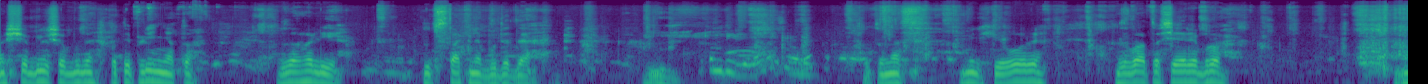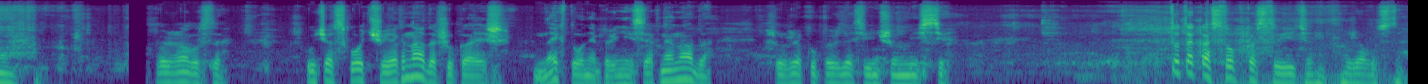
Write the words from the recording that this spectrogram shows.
А ще більше буде потепління, то взагалі тут стати не буде де. Тут у нас мільхіори, злато серебро. Пожалуйста, куча скотчу, як треба, шукаєш. Ніхто не приніс, як не треба, що вже купиш десь в іншому місці. То така стопка стоїть, пожалуйста.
